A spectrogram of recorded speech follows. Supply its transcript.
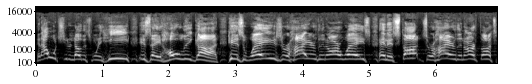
And I want you to know this morning, He is a holy God. His ways are higher than our ways, and His thoughts are higher than our thoughts.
